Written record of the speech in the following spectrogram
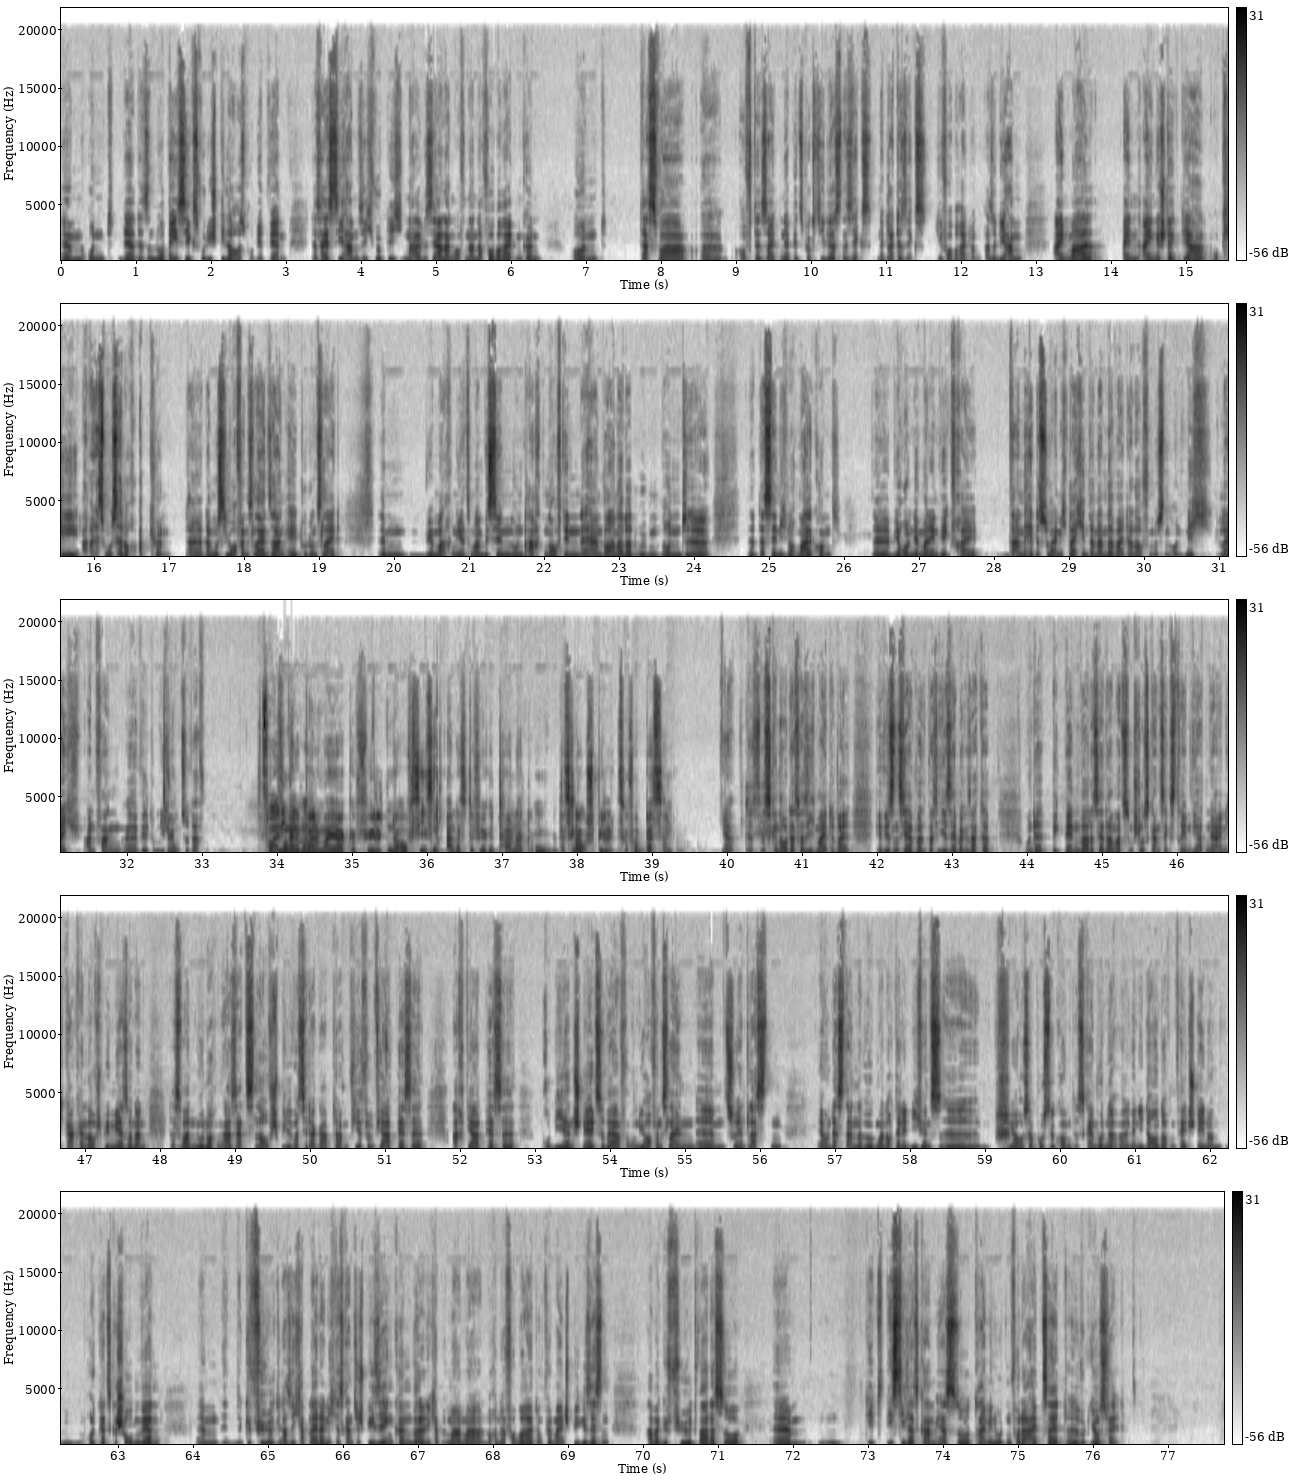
Ähm, und der, das sind nur Basics, wo die Spieler ausprobiert werden. Das heißt, sie haben sich wirklich ein halbes Jahr lang aufeinander vorbereiten können und das war äh, auf der Seite der Pittsburgh Steelers eine 6, eine glatte 6, die Vorbereitung. Also die haben einmal einen eingesteckt, ja, okay, aber das muss er doch abkönnen. Äh, da muss die Offense Line sagen, ey, tut uns leid, ähm, wir machen jetzt mal ein bisschen und achten auf den Herrn Warner da drüben und äh, dass er nicht nochmal kommt. Äh, wir räumen dir mal den Weg frei. Dann hättest du eigentlich gleich hintereinander weiterlaufen müssen und nicht gleich anfangen, äh, wild um dich ja. rumzuwerfen. Vor, allen Vor allem, weil man ja gefühlt in der Offseason alles dafür getan hat, um das Laufspiel zu verbessern. Ja, das ist genau das, was ich meinte, weil wir wissen es ja, was ihr selber gesagt habt. Unter Big Ben war das ja damals zum Schluss ganz extrem. Die hatten ja eigentlich gar kein Laufspiel mehr, sondern das war nur noch ein Ersatzlaufspiel, was sie da gehabt haben. Vier, fünf Yard-Pässe, acht Yard-Pässe, probieren schnell zu werfen, um die Offense-Line ähm, zu entlasten. Ja, und dass dann irgendwann auch deine Defense äh, ja, aus der Puste kommt, ist kein Wunder, weil wenn die dauernd auf dem Feld stehen und rückwärts geschoben werden, ähm, gefühlt, also ich habe leider nicht das ganze Spiel sehen können, weil ich habe immer mal noch in der Vorbereitung für mein Spiel gesessen, aber gefühlt war das so, ähm, die, die Steelers kamen erst so drei Minuten vor der Halbzeit äh, wirklich aufs Feld.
